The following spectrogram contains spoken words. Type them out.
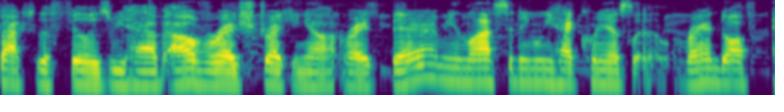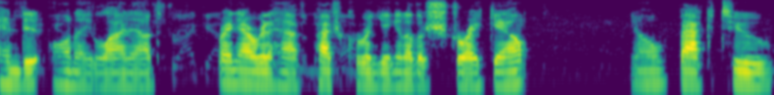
back to the Phillies, we have Alvarez striking out right there. I mean, last inning we had Cornelius Randolph end it on a lineout. Right now we're going to have Patrick Corbin getting another strikeout. You know, back to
